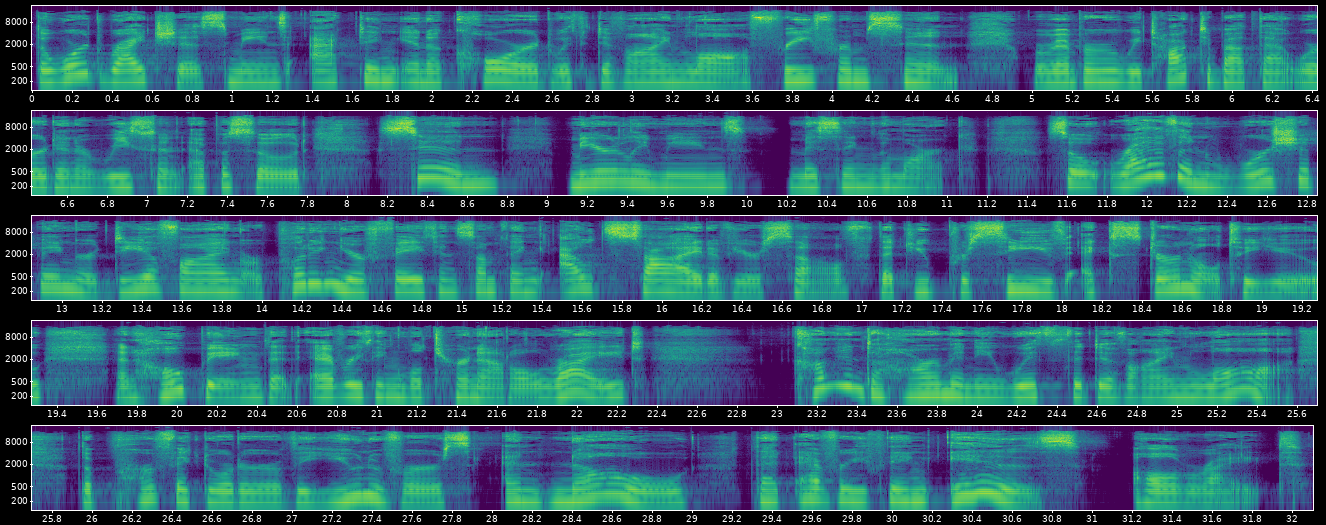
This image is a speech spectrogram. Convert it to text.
The word righteous means acting in accord with divine law, free from sin. Remember, we talked about that word in a recent episode. Sin merely means missing the mark. So rather than worshiping or deifying or putting your faith in something outside of yourself that you perceive external to you and hoping that everything will turn out all right, come into harmony with the divine law, the perfect order of the universe, and know that everything is all right.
